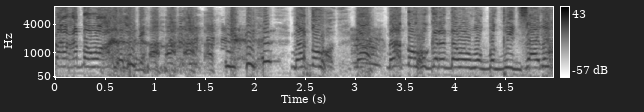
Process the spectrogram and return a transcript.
Nakakatawa ka talaga. Natu na, natuhog ka na naman magpagpinsan.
